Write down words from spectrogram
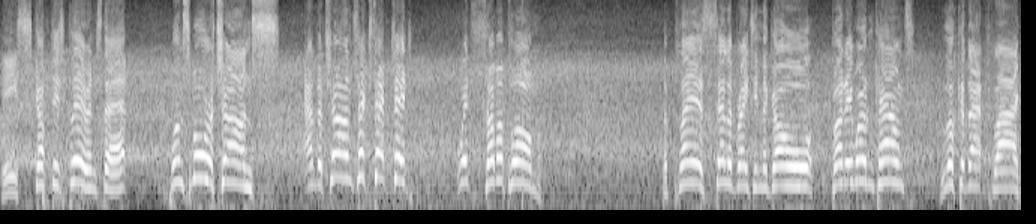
He scuffed his clearance there. Once more a chance, and the chance accepted with some aplomb. The players celebrating the goal, but it won't count. Look at that flag.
